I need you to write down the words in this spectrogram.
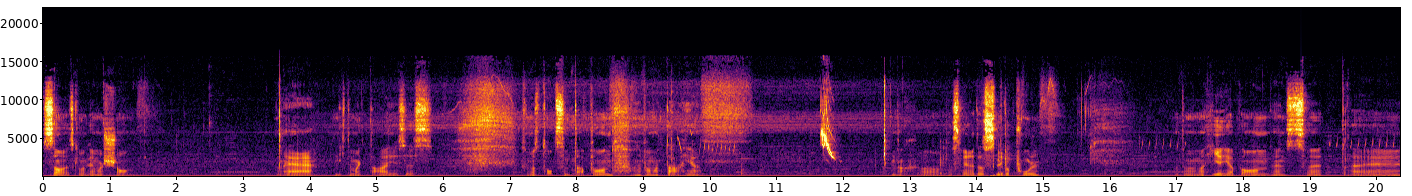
So, jetzt können wir gleich mal schauen. Äh, nicht einmal da ist es. Sollen wir es trotzdem da bauen? Oder bauen wir daher? Nach, äh, was wäre das? Liverpool? Warte mal, wir hierher bauen. Eins, zwei, drei.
